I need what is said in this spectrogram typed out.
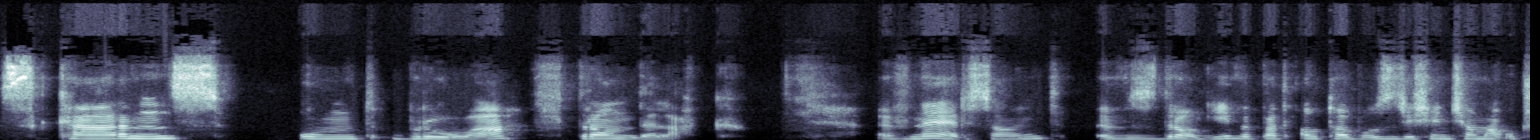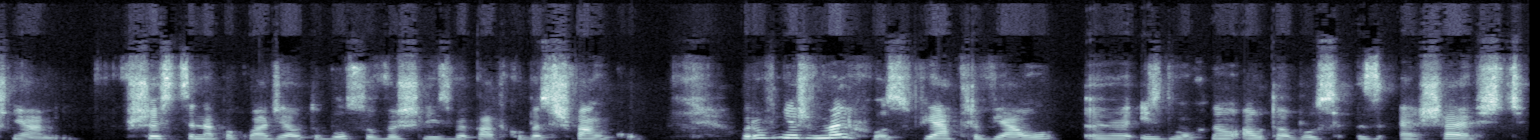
Skarns und Brua w Trondelak. W Neersond z drogi wypadł autobus z dziesięcioma uczniami. Wszyscy na pokładzie autobusu wyszli z wypadku bez szwanku. Również w Melchus wiatr wiał y, i zdmuchnął autobus z E6.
